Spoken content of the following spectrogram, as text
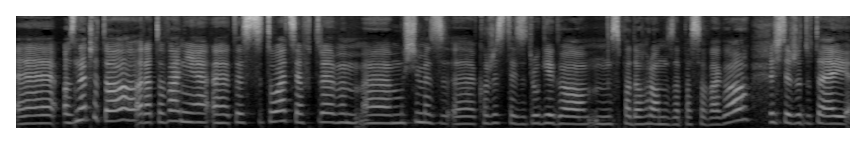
E, oznacza to ratowanie, e, to jest sytuacja, w której e, musimy z, korzystać z drugiego mm, spadochronu zapasowego. Myślę, że tutaj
